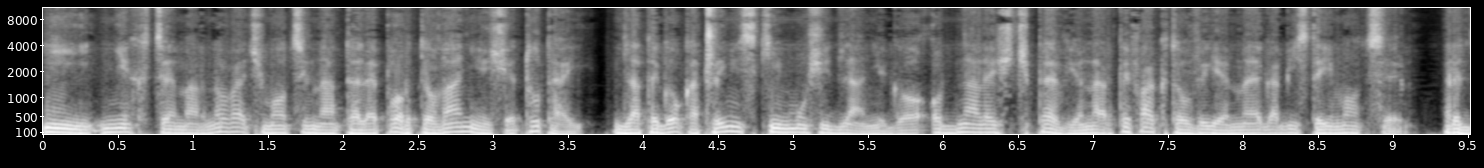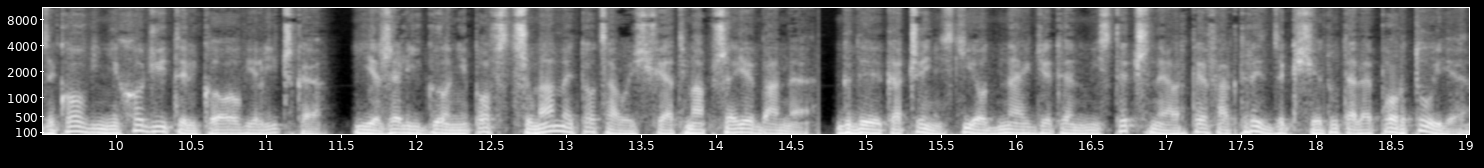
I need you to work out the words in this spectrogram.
i nie chce marnować mocy na teleportowanie się tutaj, dlatego Kaczyński musi dla niego odnaleźć pewien artefakt o wyje megabistej mocy. Rydzykowi nie chodzi tylko o wieliczkę, jeżeli go nie powstrzymamy to cały świat ma przejebane. Gdy Kaczyński odnajdzie ten mistyczny artefakt Rydzyk się tu teleportuje,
